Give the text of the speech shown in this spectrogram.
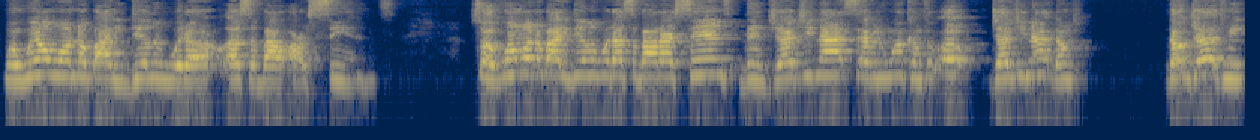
when we don't want nobody dealing with our, us about our sins. So if we want nobody dealing with us about our sins, then judging not 71 comes up. Oh, judging not, don't don't judge me.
